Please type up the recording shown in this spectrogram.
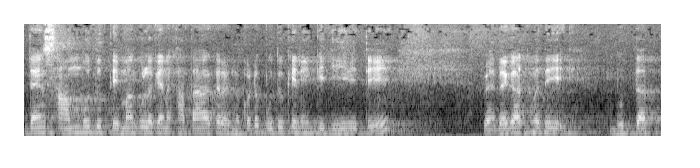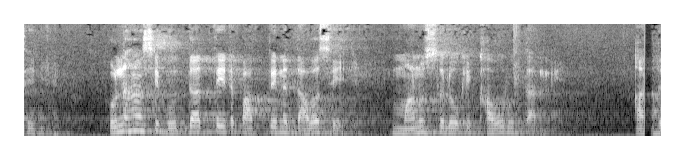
දැන් සම්බුදු තෙමගුල ගැන කතා කරනකොට බුදු කෙනෙක්ගේ ජීවිතේ වැදගත්මදේ බුද්ධත්වය උන්වහන්සේ බුද්ධත්වයට පත්වෙන දවසේ මනුස්ස ලෝකෙ කවුරුත් දන්නේ අද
